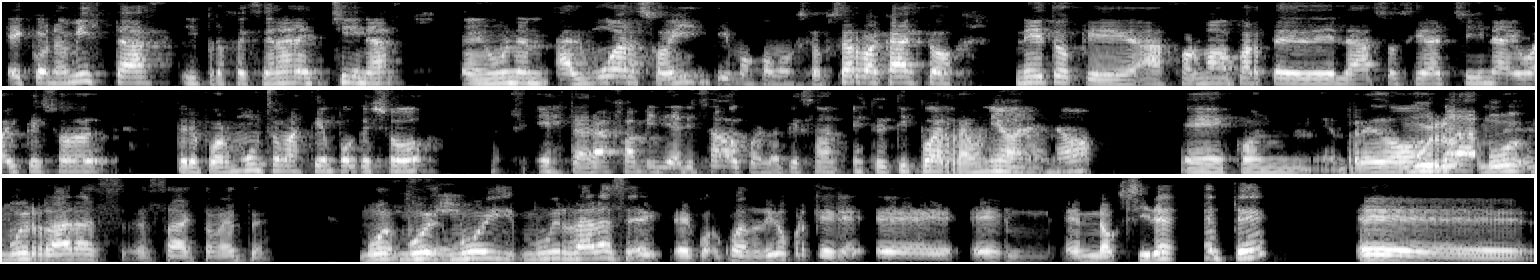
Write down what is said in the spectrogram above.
economistas y profesionales chinas en un almuerzo íntimo, como se observa acá, esto Neto, que ha formado parte de la sociedad china igual que yo, pero por mucho más tiempo que yo, estará familiarizado con lo que son este tipo de reuniones, ¿no? Eh, con Muy, redondas, muy, muy raras, exactamente. Muy, muy, sí, muy, muy raras eh, eh, cu- cuando digo porque eh, en, en Occidente eh,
